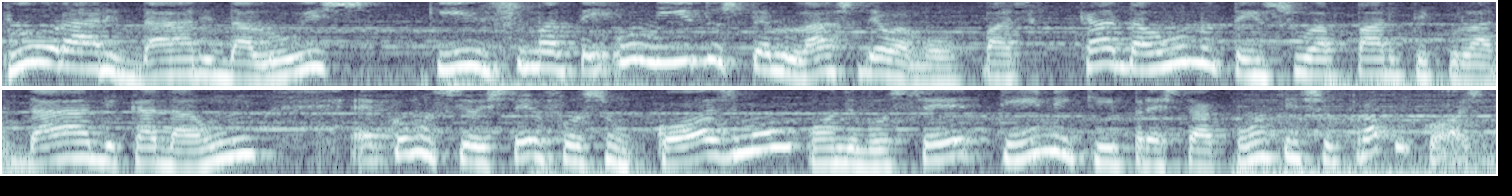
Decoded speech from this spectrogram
pluralidade da luz, que se mantém unidos pelo laço do amor. Mas cada um tem sua particularidade, cada um é como se o esteja fosse um cosmo, onde você tem que prestar conta em seu próprio cosmo.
